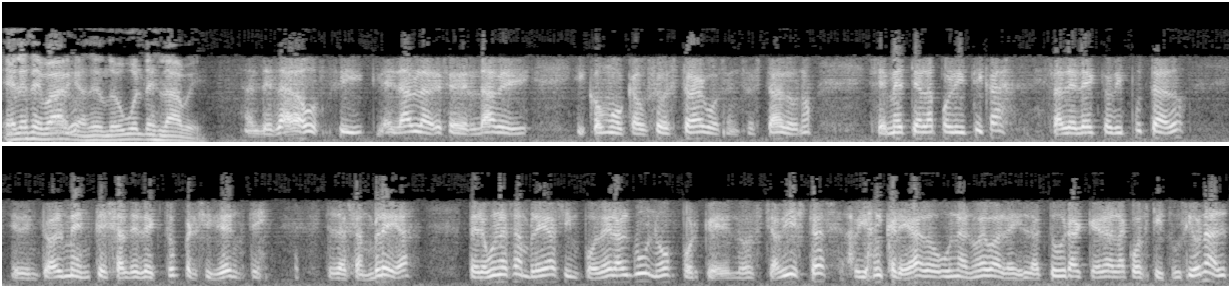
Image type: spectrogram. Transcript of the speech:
Él es de Vargas, de donde hubo el deslave. Al deslave, sí, él habla de ese deslave y, y cómo causó estragos en su estado, ¿no? Se mete a la política, sale electo diputado, eventualmente sale electo presidente de la asamblea, pero una asamblea sin poder alguno porque los chavistas habían creado una nueva legislatura que era la constitucional,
